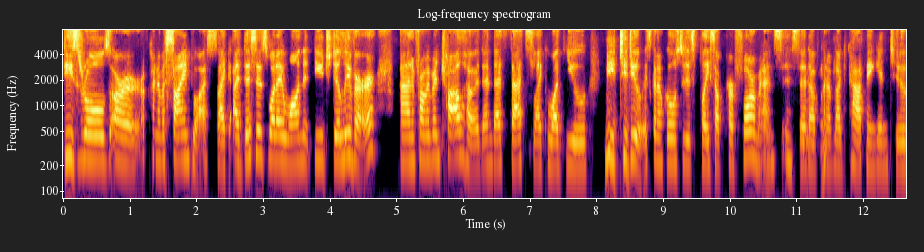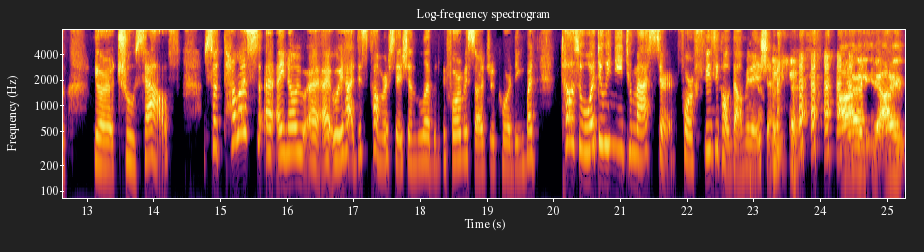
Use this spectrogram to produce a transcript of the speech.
these roles are kind of assigned to us. Like uh, this is what i wanted you to deliver and from even childhood and that's that's like what you need to do it's kind of goes to this place of performance instead of mm-hmm. kind of like tapping into your true self. So tell us, uh, I know uh, we had this conversation a little bit before we started recording, but tell us what do we need to master for physical domination? I I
